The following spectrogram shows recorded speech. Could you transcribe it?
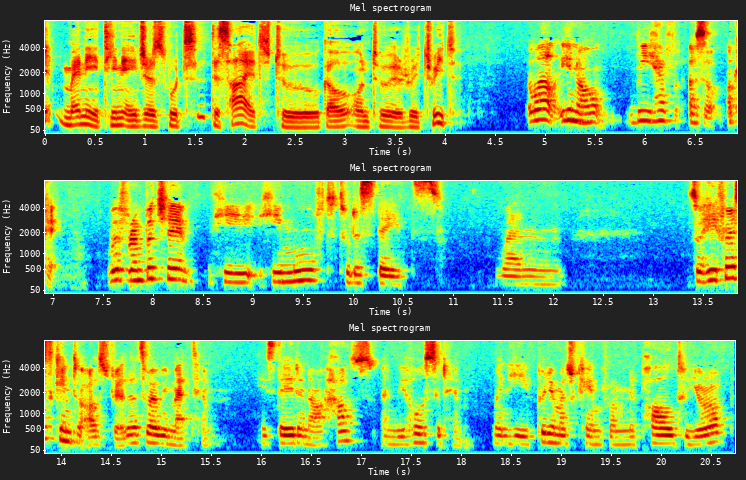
yeah. many teenagers would decide to go onto a retreat. Well, you know, we have oh, also okay. With Rinpoche, he he moved to the States when so he first came to Austria. That's where we met him. He stayed in our house and we hosted him when he pretty much came from Nepal to Europe.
